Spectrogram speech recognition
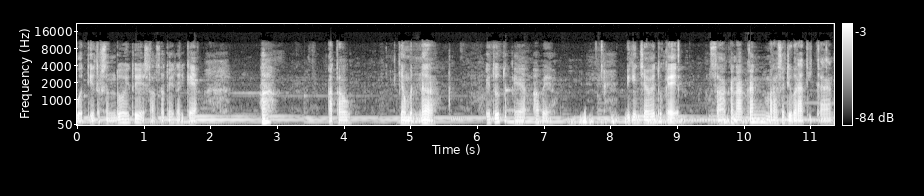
membuat dia tersentuh itu ya salah satunya tadi kayak hah? Atau yang benar itu tuh kayak apa ya bikin cewek tuh kayak seakan-akan merasa diperhatikan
